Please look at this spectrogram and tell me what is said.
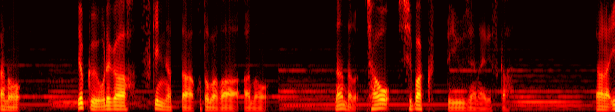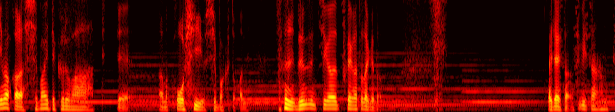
あの、よく俺が好きになった言葉が、あの、なんだろう、茶をしばくって言うじゃないですか。だから今からしばいてくるわーって言って、あの、コーヒーをしばくとかね。全然違う使い方だけど。あジャイさん、スビさんって。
